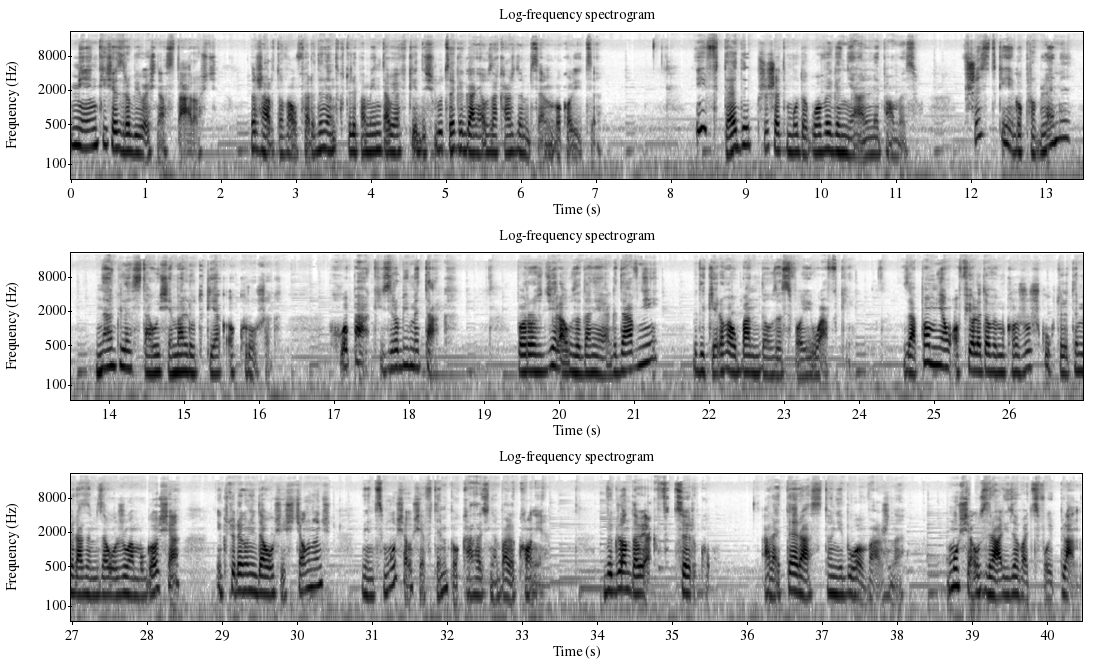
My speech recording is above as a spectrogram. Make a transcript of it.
Miękki się zrobiłeś na starość, zażartował Ferdynand, który pamiętał, jak kiedyś Lucek ganiał za każdym psem w okolicy. I wtedy przyszedł mu do głowy genialny pomysł. Wszystkie jego problemy nagle stały się malutkie jak okruszek. Chłopaki, zrobimy tak. Porozdzielał zadania jak dawniej, gdy kierował bandą ze swojej ławki. Zapomniał o fioletowym korzuszku, który tym razem założyła mu Gosia i którego nie dało się ściągnąć, więc musiał się w tym pokazać na balkonie. Wyglądał jak w cyrku, ale teraz to nie było ważne. Musiał zrealizować swój plan.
